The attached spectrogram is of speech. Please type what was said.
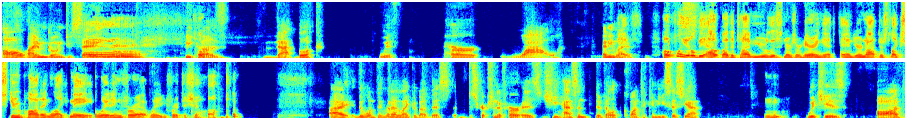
all I am going to say because that book with her, wow. Anyway, nice. hopefully it'll be out by the time your listeners are hearing it, and you're not just like stew potting like me, waiting for it, waiting for it to show up. I the one thing that I like about this description of her is she hasn't developed quantakinesis yet, mm-hmm. which is odd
